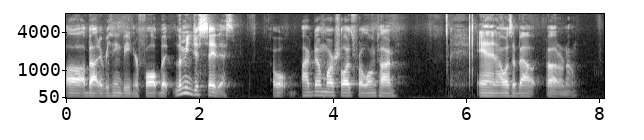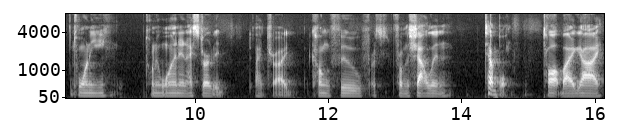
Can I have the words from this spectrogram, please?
uh, about everything being your fault. But let me just say this oh, I've done martial arts for a long time, and I was about, I don't know, 20, 21, and I started, I tried Kung Fu from the Shaolin Temple, taught by a guy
